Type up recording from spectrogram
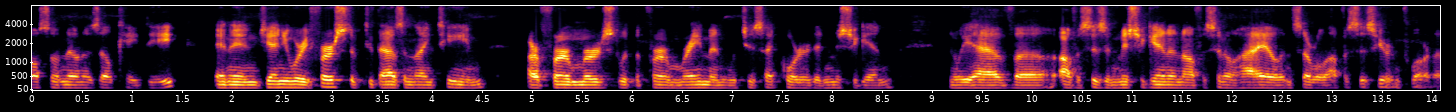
also known as LKD. And in January 1st of 2019, our firm merged with the firm Rehmann, which is headquartered in Michigan. And we have uh, offices in Michigan, an office in Ohio, and several offices here in Florida.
